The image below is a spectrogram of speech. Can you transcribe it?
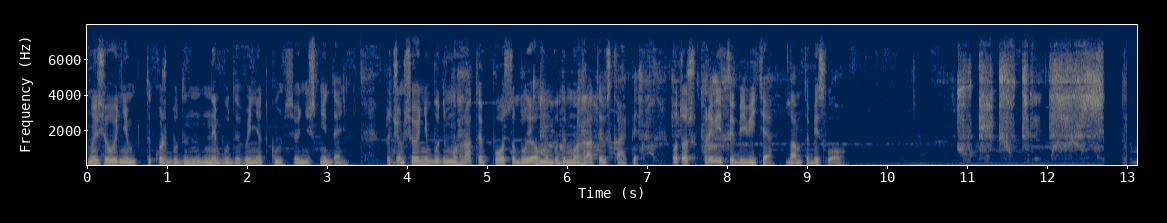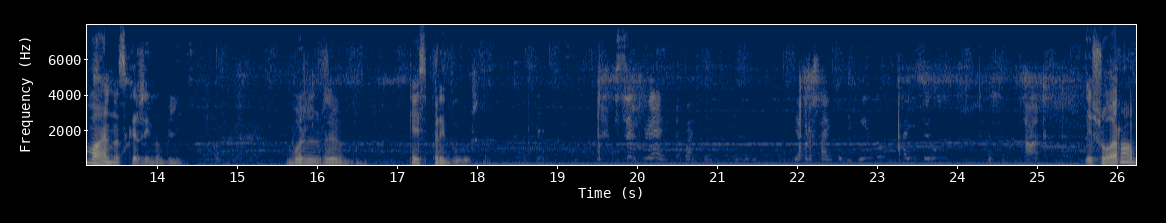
Ну і сьогодні також буде, не буде винятком сьогоднішній день. Причому сьогодні будемо грати по особливому, будемо грати в скайпі. Отож, привіт тобі, Вітя, дам тобі слово. Нормально скажи, ну блін. Боже, вже якесь придурочне. Все, гуляй, давайте. Я бросаю тобі вину, хай беру. Так. Ти що, араб?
